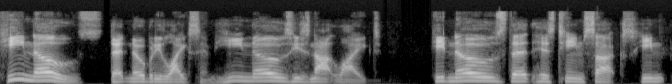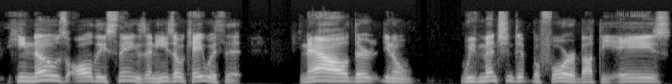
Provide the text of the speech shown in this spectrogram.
he knows that nobody likes him. He knows he's not liked. He knows that his team sucks. He he knows all these things and he's okay with it. Now there, you know, we've mentioned it before about the A's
